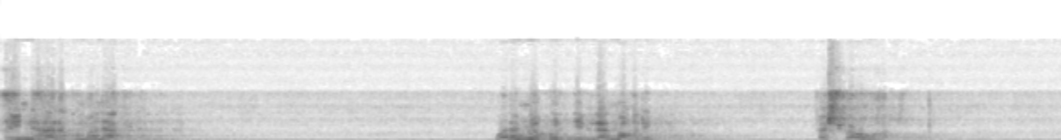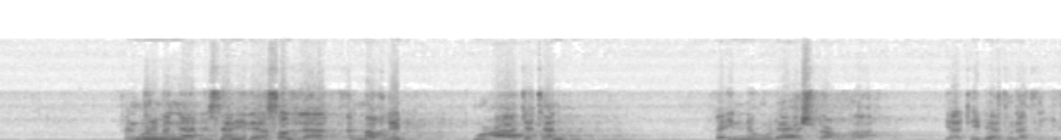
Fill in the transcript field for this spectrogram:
فإنها لكما نافلة. ولم يقل إلا المغرب فاشفعوها. فالمهم أن الإنسان إذا صلى المغرب معادة فإنه لا يشفعها. يأتي بها ثلاثية.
